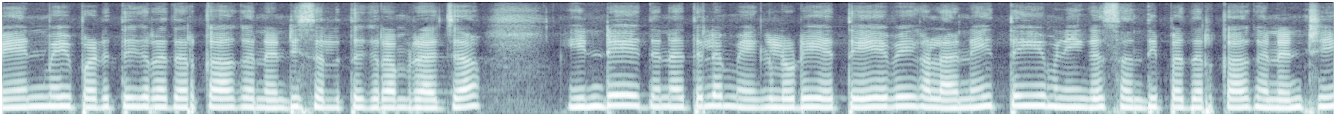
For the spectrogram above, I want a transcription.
மேன்மைப்படுத்துகிறதற்காக நன்றி செலுத்துகிறோம் ராஜா. இன்றைய தினத்திலும் எங்களுடைய தேவைகள் அனைத்தையும் நீங்கள் சந்திப்பதற்காக நன்றி.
